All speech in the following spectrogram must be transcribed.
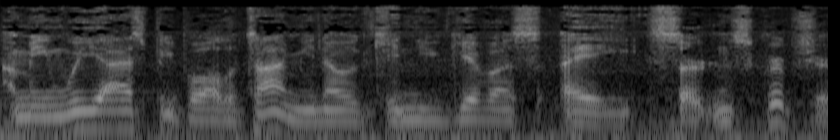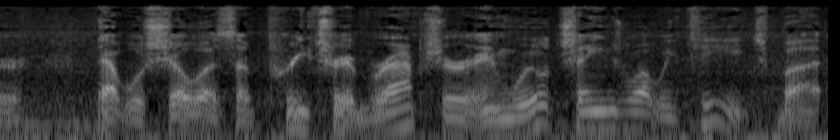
I mean, we ask people all the time. You know, can you give us a certain scripture that will show us a pre-trib rapture, and we'll change what we teach. But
